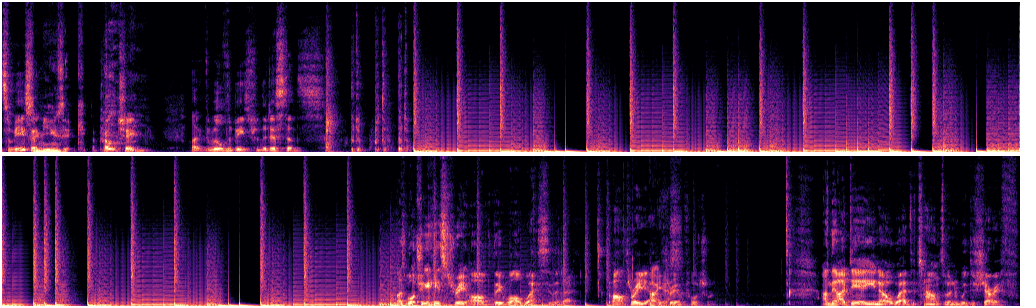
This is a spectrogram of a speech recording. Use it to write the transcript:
Some music music. approaching, like the wildebeest from the distance. I was watching a history of the Wild West the other day. Part three, oh, out of yes. three, unfortunately. And the idea, you know, where the townsman with the sheriff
